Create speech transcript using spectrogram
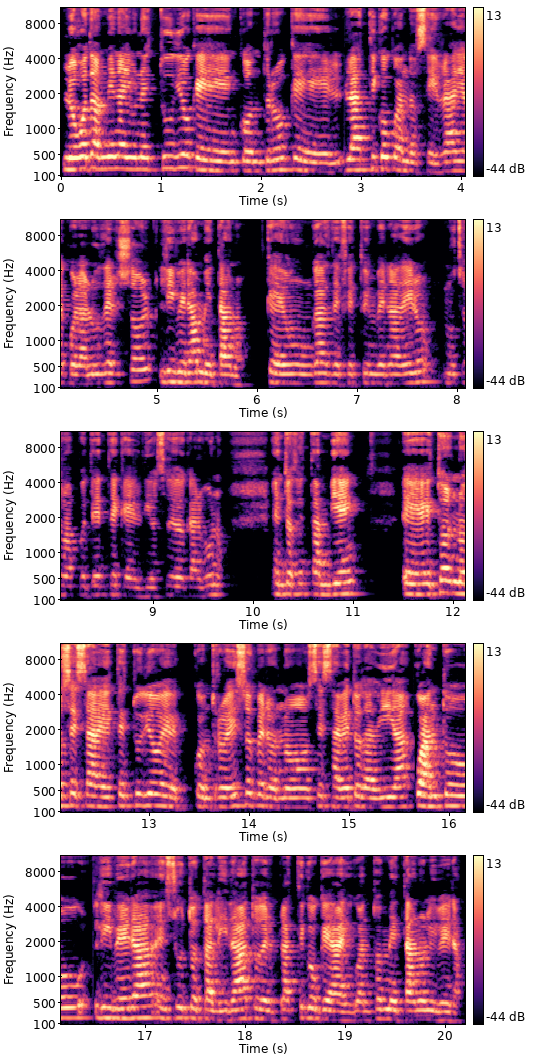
Luego también hay un estudio que encontró que el plástico cuando se irradia con la luz del sol libera metano, que es un gas de efecto invernadero mucho más potente que el dióxido de carbono. Entonces también eh, esto no se sabe, este estudio encontró eso, pero no se sabe todavía cuánto libera en su totalidad todo el plástico que hay, cuánto metano libera,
